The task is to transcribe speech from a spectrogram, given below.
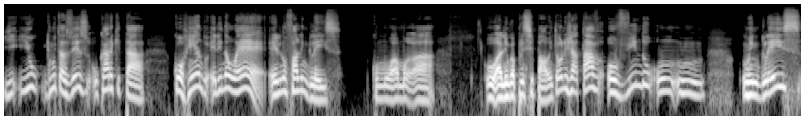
e, e, o, muitas vezes o cara que tá correndo, ele não é, ele não fala inglês como a, a, a língua principal. Então ele já tá ouvindo um, um, um inglês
